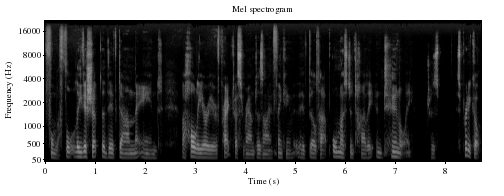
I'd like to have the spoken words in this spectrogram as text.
form of thought leadership that they've done and a whole area of practice around design thinking that they've built up almost entirely internally, which is, is pretty cool.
